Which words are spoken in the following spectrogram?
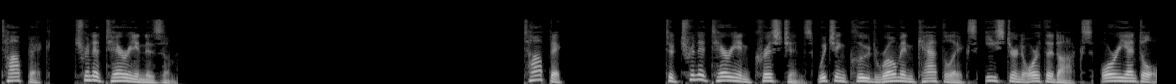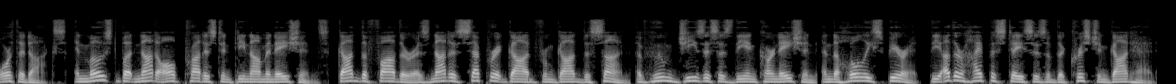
Topic: Trinitarianism. Topic: to Trinitarian Christians which include Roman Catholics, Eastern Orthodox, Oriental Orthodox, and most but not all Protestant denominations, God the Father is not a separate God from God the Son of whom Jesus is the Incarnation and the Holy Spirit, the other hypostases of the Christian Godhead.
